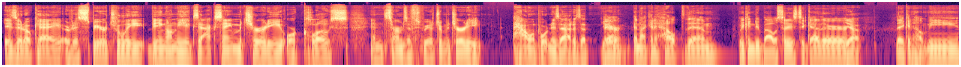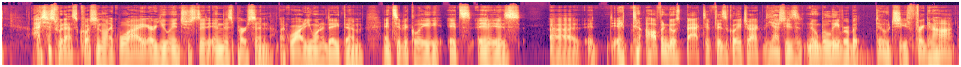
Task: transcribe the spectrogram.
Is it okay, or does spiritually being on the exact same maturity or close in terms of spiritual maturity how important is that? Is that Yeah. fair? And I can help them. We can do Bible studies together. Yeah. They can help me. I just would ask a question like, why are you interested in this person? Like, why do you want to date them? And typically, it's it is uh, it it often goes back to physically attractive. Yeah, she's a new believer, but dude, she's freaking hot.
